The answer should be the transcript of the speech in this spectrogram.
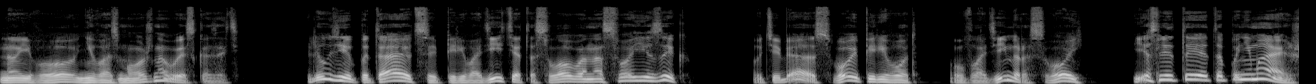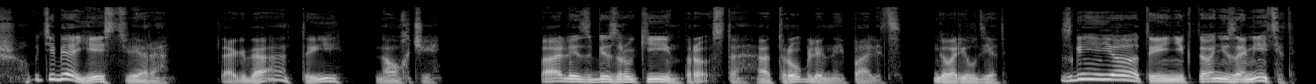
но его невозможно высказать. Люди пытаются переводить это слово на свой язык. У тебя свой перевод, у Владимира свой. Если ты это понимаешь, у тебя есть вера. Тогда ты Нохчи. «Палец без руки, просто отрубленный палец», — говорил дед. «Сгниет, и никто не заметит.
